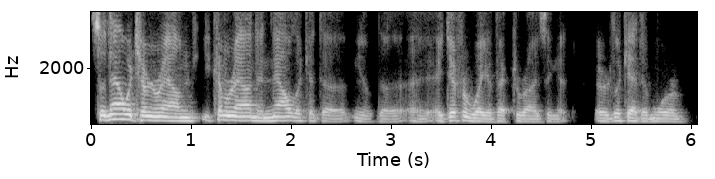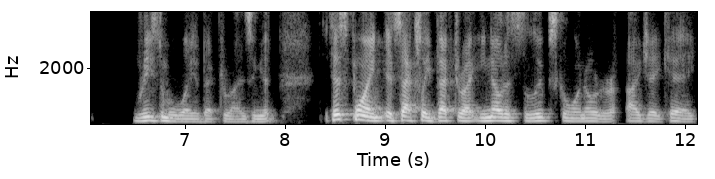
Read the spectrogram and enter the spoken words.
So now we turn around, you come around and now look at the, you know, the, a, a different way of vectorizing it, or look at a more reasonable way of vectorizing it. At this point, it's actually vectorized. You notice the loops go in order IJK.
